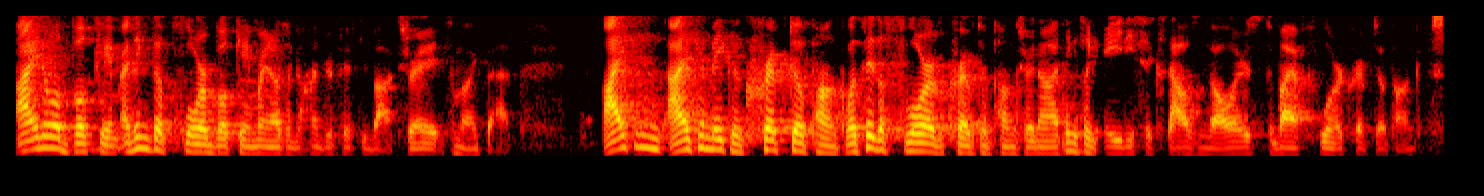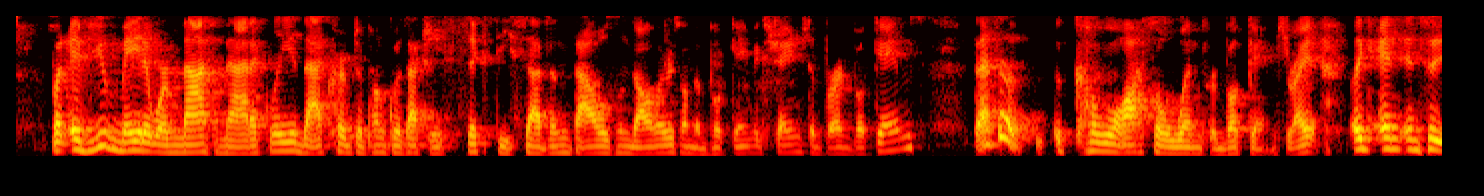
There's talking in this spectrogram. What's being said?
I know a book game I think the floor book game right now is like 150 bucks right something like that I can I can make a CryptoPunk. Let's say the floor of CryptoPunks right now. I think it's like eighty six thousand dollars to buy a floor CryptoPunk. But if you made it where mathematically that CryptoPunk was actually sixty seven thousand dollars on the book game exchange to burn book games, that's a colossal win for book games, right? Like, and, and so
